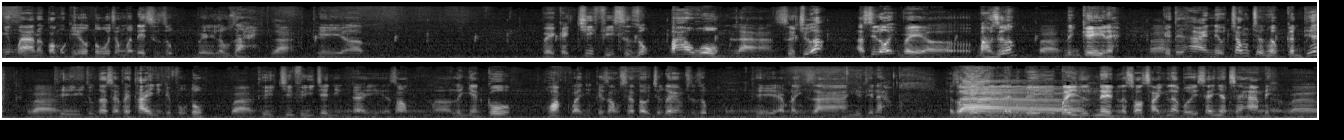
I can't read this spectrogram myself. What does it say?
Nhưng mà nó có một cái yếu tố trong vấn đề sử dụng về lâu dài. Dạ. Thì um, về cái chi phí sử dụng bao gồm là sửa chữa. À, xin lỗi về ờ, bảo dưỡng vâng. định kỳ này vâng. Cái thứ hai nếu trong trường hợp cần thiết vâng. thì chúng ta sẽ phải thay những cái phụ tùng. Vâng. Thì chi phí trên những cái dòng uh, Linh Co hoặc là những cái dòng xe tàu trước đây em sử dụng thì em đánh giá như thế nào? Thật ra- một cái bay nền là so sánh là với xe Nhật xe Hàn đi. Và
